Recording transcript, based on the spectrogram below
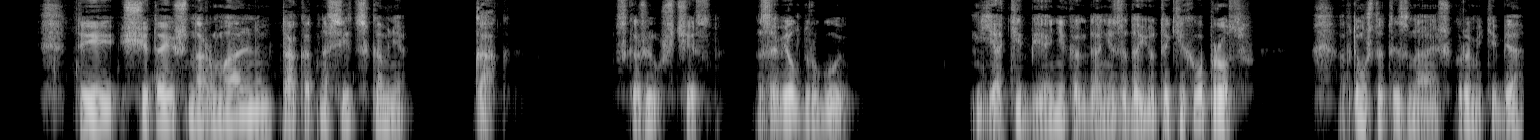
— Ты считаешь нормальным так относиться ко мне? — Как? — Скажи уж честно, завел другую. — Я тебе никогда не задаю таких вопросов. А потому что ты знаешь, кроме тебя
